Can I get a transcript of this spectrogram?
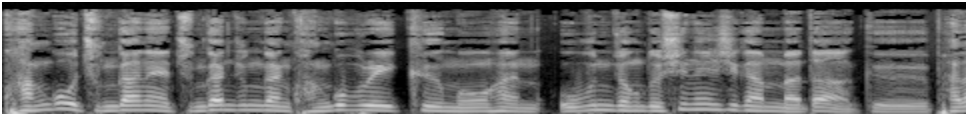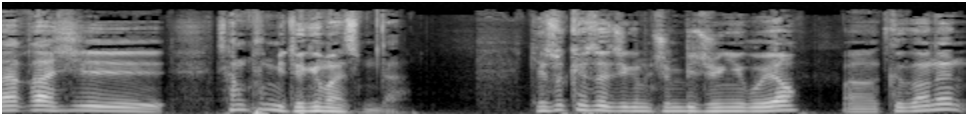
광고 중간에 중간중간 광고 브레이크 뭐 한 5분 정도 쉬는 시간마다 그 받아가실 상품이 되게 많습니다. 계속해서 지금 준비 중이고요. 어, 그거는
